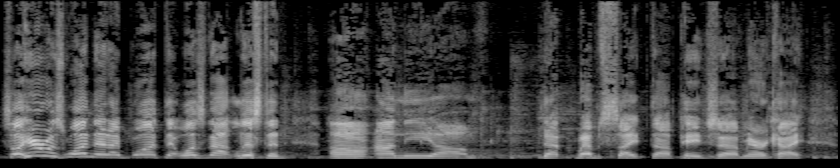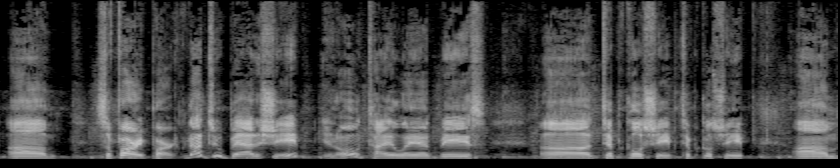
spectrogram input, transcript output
So here was one that I bought that was not listed uh, on the um, that website uh, page, uh, Marikai. Um, Safari Park. Not too bad a shape, you know, Thailand base, uh, typical shape, typical shape. Um,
